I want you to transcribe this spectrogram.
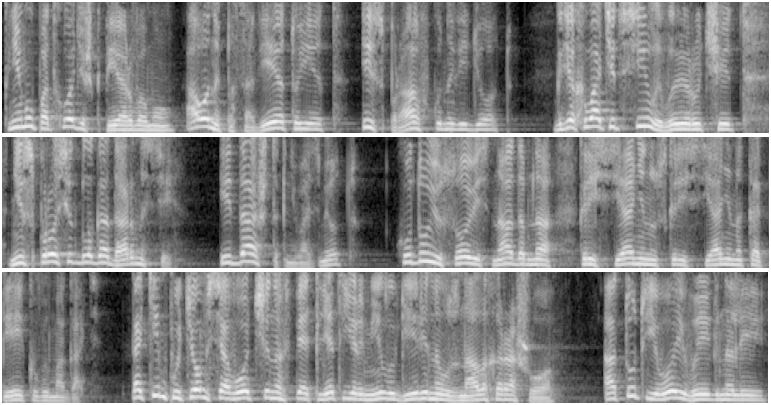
К нему подходишь к первому, а он и посоветует, и справку наведет. Где хватит силы, выручит, не спросит благодарности. И дашь, так не возьмет. Худую совесть надобно крестьянину с крестьянина копейку вымогать. Таким путем вся вотчина в пять лет Ермилу Гирина узнала хорошо. А тут его и выгнали.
